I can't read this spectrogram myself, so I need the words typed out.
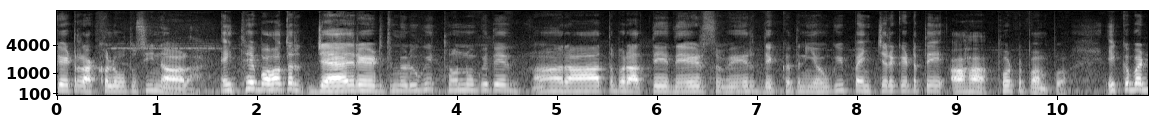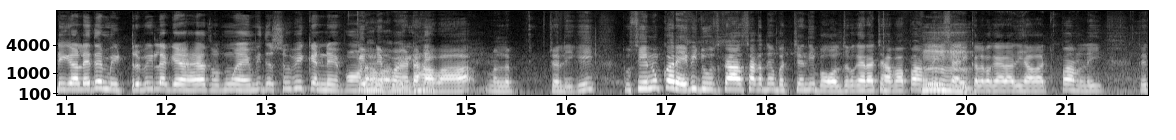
ਕਿਟ ਰੱਖ ਲਓ ਤੁਸੀਂ ਨਾਲ। ਇੱਥੇ ਬਹੁਤ ਜਾਇਜ਼ ਰੇਟ 'ਚ ਮਿਲੂਗੀ। ਤੁਹਾਨੂੰ ਕਿਤੇ ਅਹ, ਰਾਤ ਬਰਾਤੇ ਦੇਰ ਸਵੇਰ ਦਿੱਕਤ ਨਹੀਂ ਆਊਗੀ। ਪੈਂਚਰ ਕਿਟ ਤੇ ਆਹ ਫੁੱਟ ਪੰਪ। ਇੱਕ ਵੱਡੀ ਗੱਲ ਇਹਦੇ ਮੀਟਰ ਵੀ ਲੱਗਿਆ ਹੋਇਆ। ਤੁਹਾਨੂੰ ਐਂ ਵੀ ਦੱਸੂ ਵੀ ਕਿੰਨੇ ਪਾਉਂਡ ਕਿੰਨੇ ਹਵਾ ਪੁਆਇੰਟ ਹਵਾ ਮਤਲਬ ਚਲੀ ਗਈ। ਤੁਸੀਂ ਇਹਨੂੰ ਘਰੇ ਵੀ ਯੂਜ਼ ਕਰ ਸਕਦੇ ਹੋ ਬੱਚਿਆਂ ਦੀ ਬਾਲਸ ਵਗੈਰਾ ਚ ਹਵਾ ਭਰਨ ਲਈ ਸਾਈਕਲ ਵਗੈਰਾ ਦੀ ਹਵਾ ਚ ਭਰਨ ਲਈ। ਤੇ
